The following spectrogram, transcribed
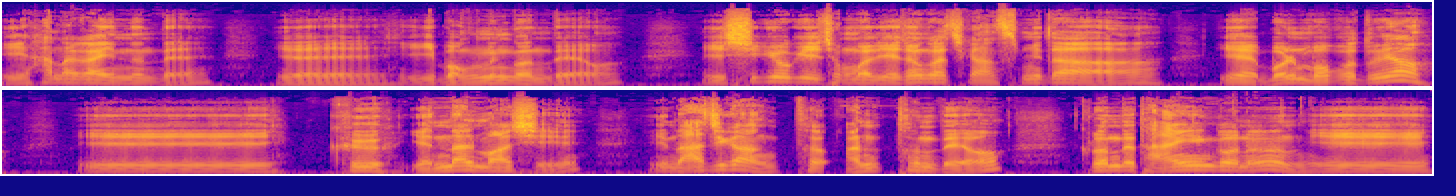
이 하나가 있는데 예, 이 먹는 건데요. 이 식욕이 정말 예전 같지가 않습니다. 예, 뭘 먹어도요. 이 그 옛날 맛이 이 나지가 않더, 않던데요. 그런데 다행인 거는 이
